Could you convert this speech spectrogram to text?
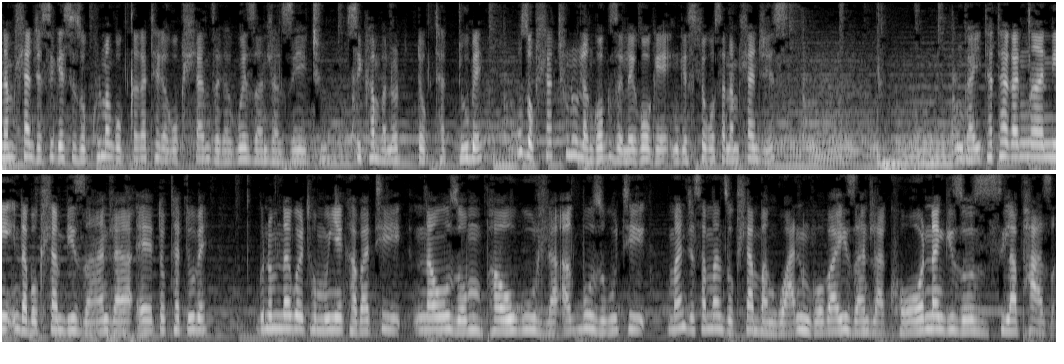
namhlanje sike sizokhuluma ngokuqakatheka kokuhlanzeka kwezandla zethu. Sikhamba nodr dube uzokuhlathulula ngokuzeleko-ke ngesihloko sanamhlanje. Ungayithatha kancane indaba yokuhlamba izandla eh, dr dube kunomnakwethu omunye khabathi nawuzompha ukudla akubuza ukuthi manje samanzi okuhlamba ngwani ngoba izandla khona ngizozisilaphaza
